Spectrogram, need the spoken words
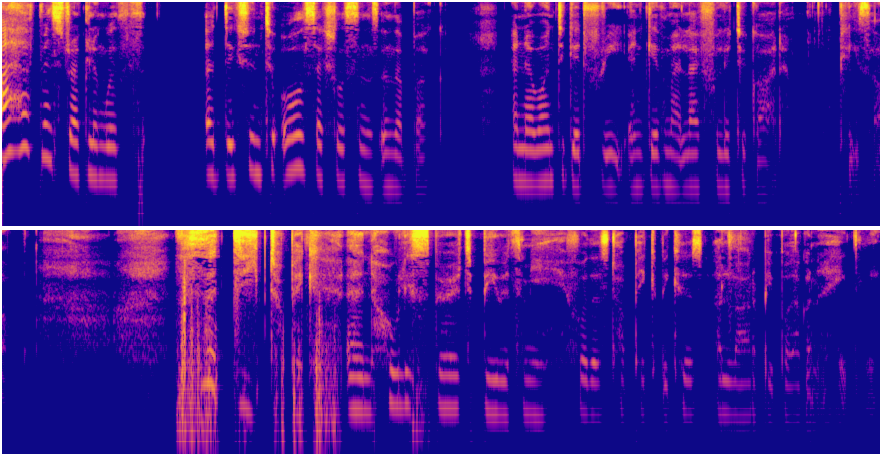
I have been struggling with addiction to all sexual sins in the book, and I want to get free and give my life fully to God. Please help. This is a deep topic, and Holy Spirit be with me for this topic because a lot of people are gonna hate me.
